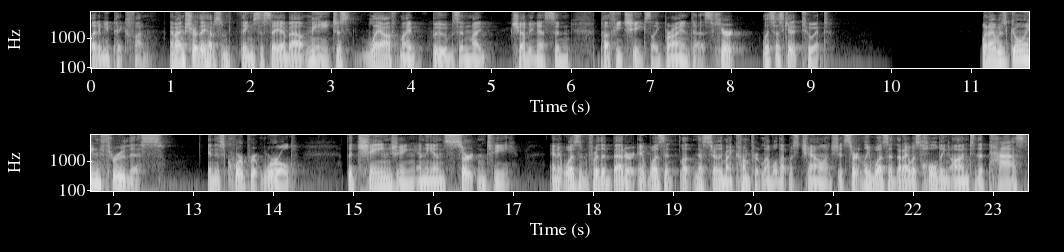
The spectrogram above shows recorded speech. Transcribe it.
letting me pick fun. And I'm sure they have some things to say about me. Just lay off my boobs and my chubbiness and puffy cheeks like Brian does. Here, let's just get it to it. When I was going through this in this corporate world, the changing and the uncertainty, and it wasn't for the better, it wasn't necessarily my comfort level that was challenged. It certainly wasn't that I was holding on to the past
